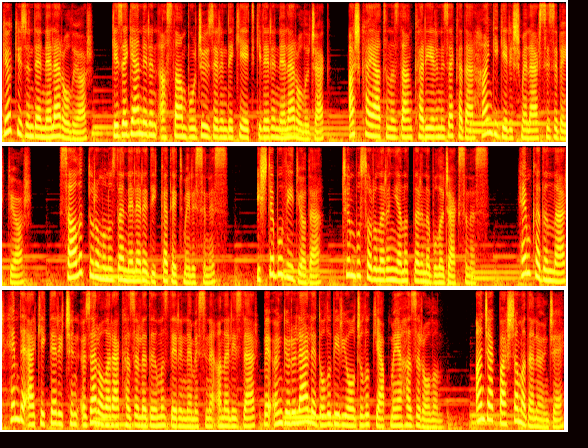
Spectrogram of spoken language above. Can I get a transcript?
Gökyüzünde neler oluyor? Gezegenlerin Aslan burcu üzerindeki etkileri neler olacak? Aşk hayatınızdan kariyerinize kadar hangi gelişmeler sizi bekliyor? Sağlık durumunuzda nelere dikkat etmelisiniz? İşte bu videoda tüm bu soruların yanıtlarını bulacaksınız. Hem kadınlar hem de erkekler için özel olarak hazırladığımız derinlemesine analizler ve öngörülerle dolu bir yolculuk yapmaya hazır olun. Ancak başlamadan önce,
